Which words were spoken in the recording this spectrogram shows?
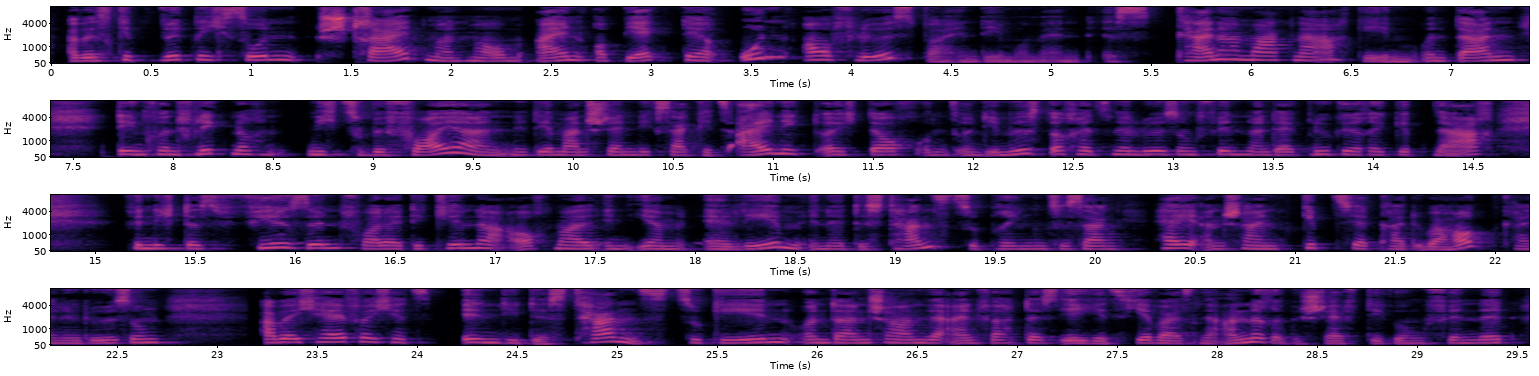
Aber es gibt wirklich so einen Streit manchmal um ein Objekt, der unauflösbar in dem Moment ist. Keiner mag nachgeben. Und dann den Konflikt noch nicht zu befeuern, indem man ständig sagt, jetzt einigt euch doch und, und ihr müsst doch jetzt eine Lösung finden und der Klügere gibt nach, finde ich das viel sinnvoller, die Kinder auch mal in ihrem Erleben in eine Distanz zu bringen und zu sagen, hey, anscheinend gibt's ja gerade überhaupt keine Lösung, aber ich helfe euch jetzt in die Distanz zu gehen und dann schauen wir einfach, dass ihr jetzt jeweils eine andere Beschäftigung findet.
